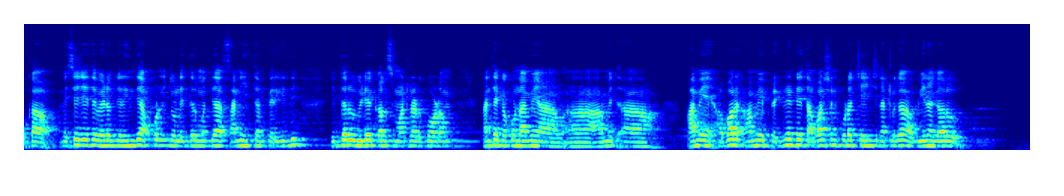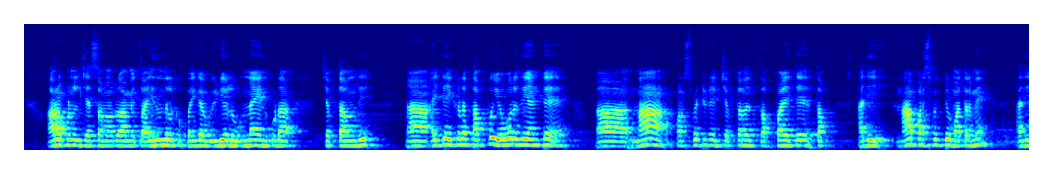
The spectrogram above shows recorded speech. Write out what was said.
ఒక మెసేజ్ అయితే వేయడం జరిగింది. అప్పటి నుంచి వాళ్ళిద్దరి మధ్య సాన్నిహిత్యం పెరిగింది. ఇద్దరు వీడియో కాల్స్ మాట్లాడుకోవడం అంతేకాకుండా ఆమె ఆమె ఆమె అబార్ ఆమె ప్రెగ్నెంట్ అయితే అబార్షన్ కూడా చేయించినట్లుగా వీణ గారు ఆరోపణలు చేస్తూ ఉన్నారు. ఆమెతో ఐదు వందలకు పైగా వీడియోలు ఉన్నాయని కూడా చెప్తా ఉంది. అయితే ఇక్కడ తప్పు ఎవరిది అంటే నా పర్స్పెక్టివ్ నేను చెప్తాను. తప్ప అయితే తప్ అది నా పర్స్పెక్టివ్ మాత్రమే. అది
